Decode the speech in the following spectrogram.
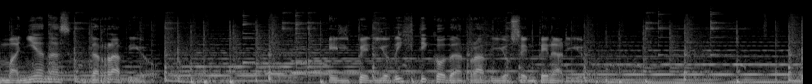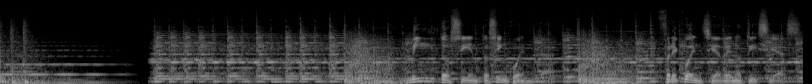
Mañanas de Radio. El periodístico de Radio Centenario. ...1250... Frecuencia de noticias.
